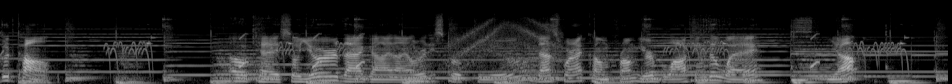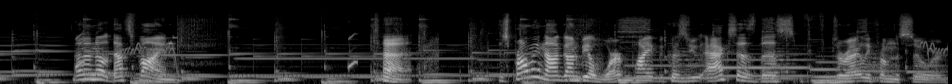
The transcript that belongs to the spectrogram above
Good call. Okay, so you're that guy I already spoke to you. That's where I come from. You're blocking the way. Yup. No, no, no, that's fine. There's probably not gonna be a warp pipe because you access this directly from the sewer.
